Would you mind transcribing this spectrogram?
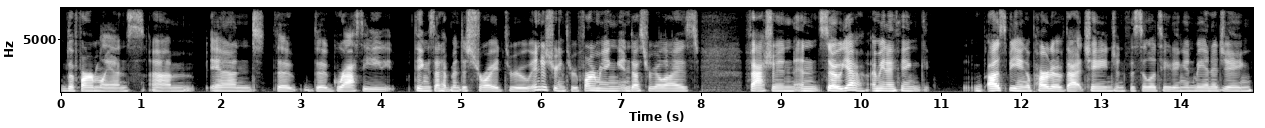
the farmlands um, and the the grassy things that have been destroyed through industry and through farming, industrialized fashion. And so, yeah, I mean, I think us being a part of that change and facilitating and managing,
